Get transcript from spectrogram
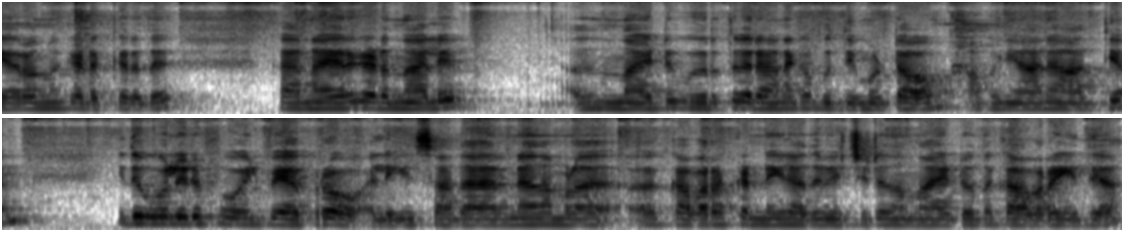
എയറൊന്നും കിടക്കരുത്. കാരണം എയർ കിടന്നാൽ അത് നന്നായിട്ട് വീർത്ത് വരാനൊക്കെ ബുദ്ധിമുട്ടാവും. അപ്പോൾ ഞാൻ ആദ്യം ഇതുപോലൊരു ഫോയിൽ പേപ്പറോ അല്ലെങ്കിൽ സാധാരണ നമ്മൾ കവറൊക്കെ ഉണ്ടെങ്കിൽ അത് വെച്ചിട്ട് നന്നായിട്ടൊന്ന് കവർ ചെയ്യുക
